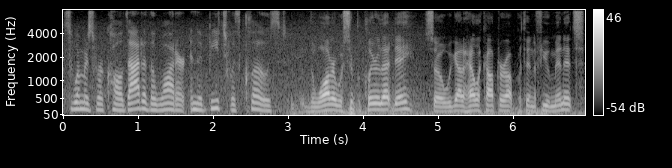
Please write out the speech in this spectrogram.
Swimmers were called out of the water and the beach was closed. The water was super clear that day, so we got a helicopter up within a few minutes.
